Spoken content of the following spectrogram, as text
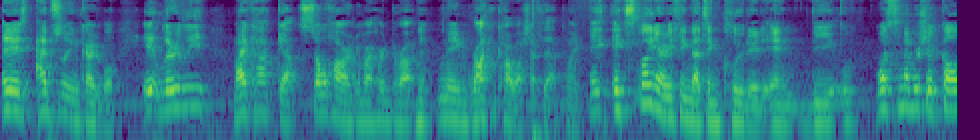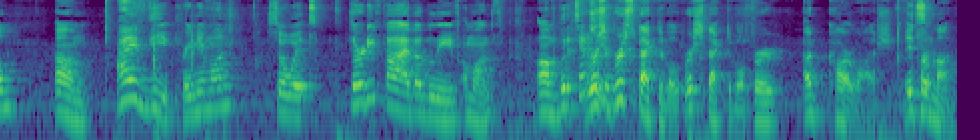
and it is absolutely incredible. It literally, my cock got so hard when I heard the ro- name Rocket Car Wash after that point. E- explain everything that's included in the what's the membership called? Um, I have the premium one, so it's thirty five, I believe, a month. Um, but it's actually Res- respectable, respectable for a car wash. It's- per month.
